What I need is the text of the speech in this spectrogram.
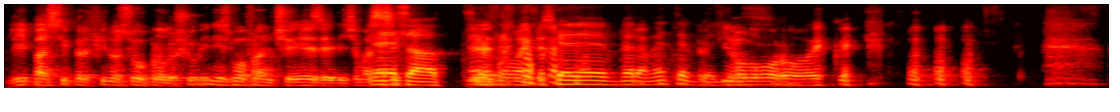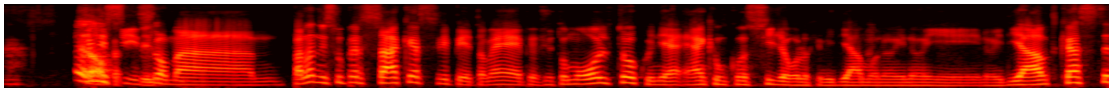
Lì passi perfino sopra lo sciovinismo francese, diciamo esatto, sì, esatto. che è veramente bellissimo. loro. E Quindi sì, insomma, parlando di Super Suckers, ripeto, a me è piaciuto molto, quindi è anche un consiglio quello che vi diamo noi, noi, noi di Outcast.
